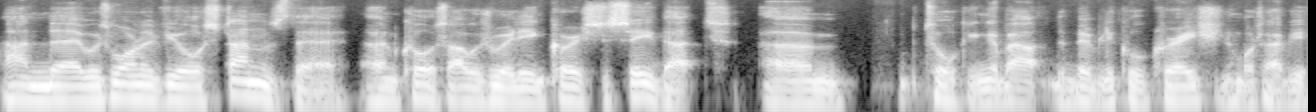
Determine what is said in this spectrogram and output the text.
and there was one of your stands there, and of course I was really encouraged to see that. Um, talking about the biblical creation and what have you.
